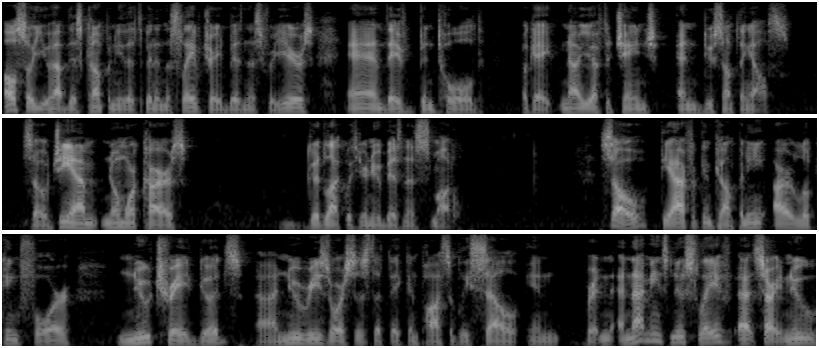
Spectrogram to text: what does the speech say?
Also, you have this company that's been in the slave trade business for years, and they've been told, okay, now you have to change and do something else. So, GM, no more cars. Good luck with your new business model. So, the African company are looking for new trade goods, uh, new resources that they can possibly sell in Britain, and that means new slave, uh, sorry, new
